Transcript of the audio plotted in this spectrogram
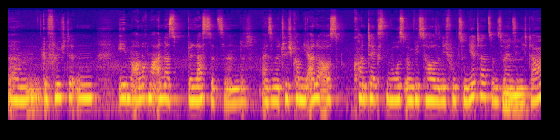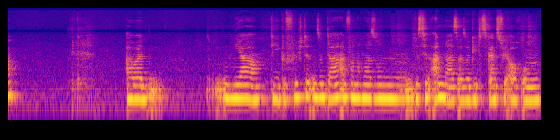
ähm, Geflüchteten eben auch nochmal anders belastet sind. Also natürlich kommen die alle aus Kontexten, wo es irgendwie zu Hause nicht funktioniert hat, sonst wären sie Mhm. nicht da. Aber ja, die Geflüchteten sind da einfach nochmal so ein bisschen anders. Also geht es ganz viel auch um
